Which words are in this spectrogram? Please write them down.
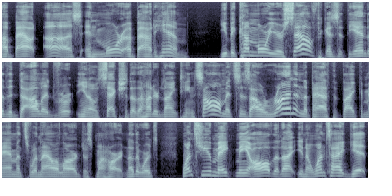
about us and more about Him. You become more yourself because at the end of the Dalet, you know, section of the 119th Psalm, it says, "I'll run in the path of Thy commandments when Thou enlargest my heart." In other words, once you make me all that I, you know, once I get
